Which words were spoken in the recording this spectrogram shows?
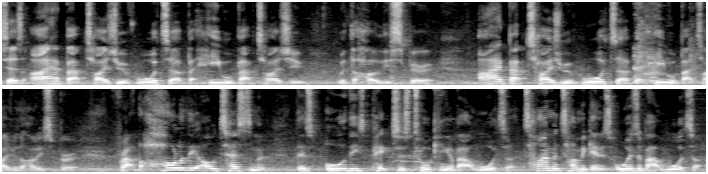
says, I have baptized you with water, but he will baptize you with the Holy Spirit. I baptize you with water, but he will baptize you with the Holy Spirit. Throughout the whole of the Old Testament, there's all these pictures talking about water. Time and time again, it's always about water.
